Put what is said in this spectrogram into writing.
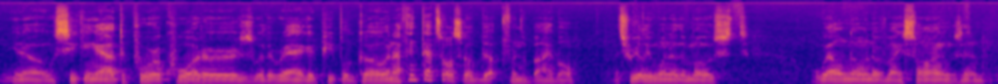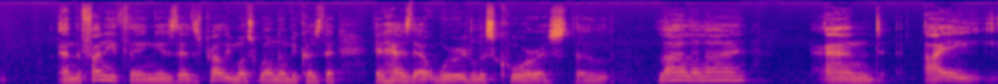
You know, seeking out the poorer quarters where the ragged people go. And I think that's also built from the Bible. It's really one of the most well known of my songs. And, and the funny thing is that it's probably most well known because that it has that wordless chorus, the la la la. And I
